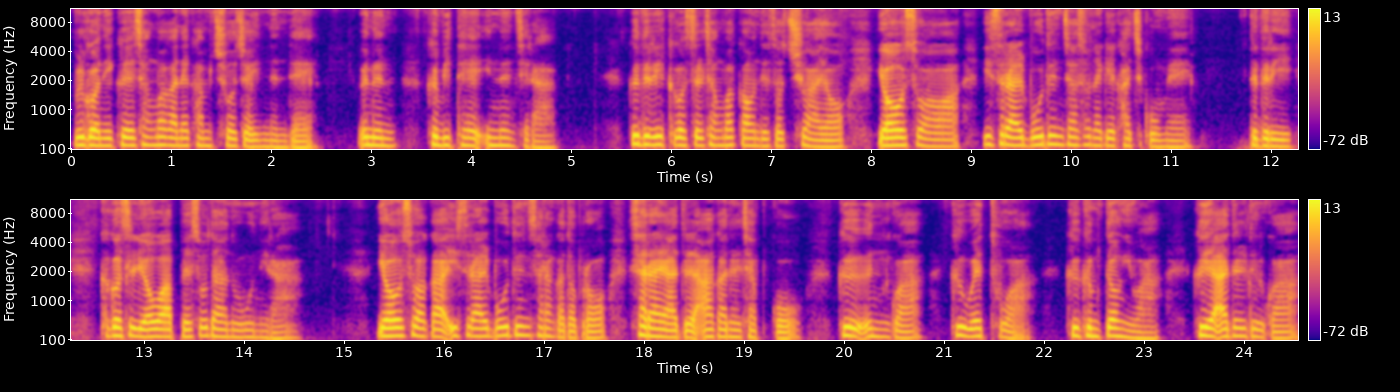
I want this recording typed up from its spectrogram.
물건이 그의 장막 안에 감추어져 있는데 은은 그 밑에 있는지라. 그들이 그것을 장막 가운데서 취하여 여호수아와 이스라엘 모든 자손에게 가지고 오매 그들이 그것을 여호와 앞에 쏟아 놓으니라. 여호수아가 이스라엘 모든 사람과 더불어 사라의 아들 아간을 잡고 그 은과 그 외투와 그 금덩이와 그의 아들들과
